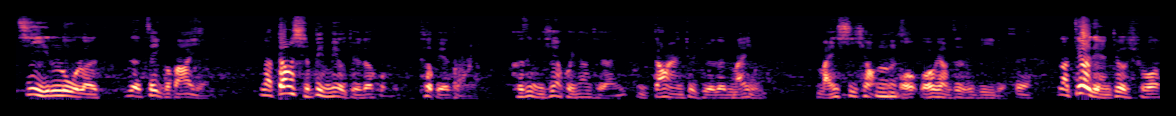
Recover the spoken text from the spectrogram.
记录了这这个发言，那当时并没有觉得特别怎么样，可是你现在回想起来，你当然就觉得蛮有蛮蹊跷。嗯，我我想这是第一点。是。那第二点就是说，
